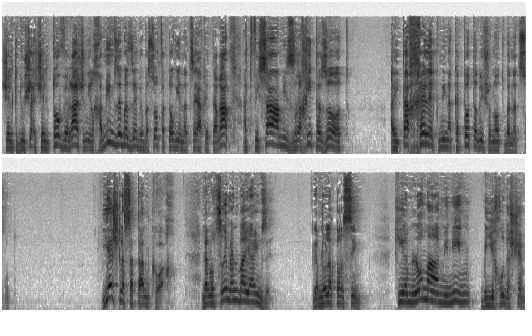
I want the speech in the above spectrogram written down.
של קדושה, של טוב ורע שנלחמים זה בזה, ובסוף הטוב ינצח את הרע. התפיסה המזרחית הזאת הייתה חלק מן הכתות הראשונות בנצרות. יש לשטן כוח. לנוצרים אין בעיה עם זה, גם לא לפרסים, כי הם לא מאמינים בייחוד השם.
